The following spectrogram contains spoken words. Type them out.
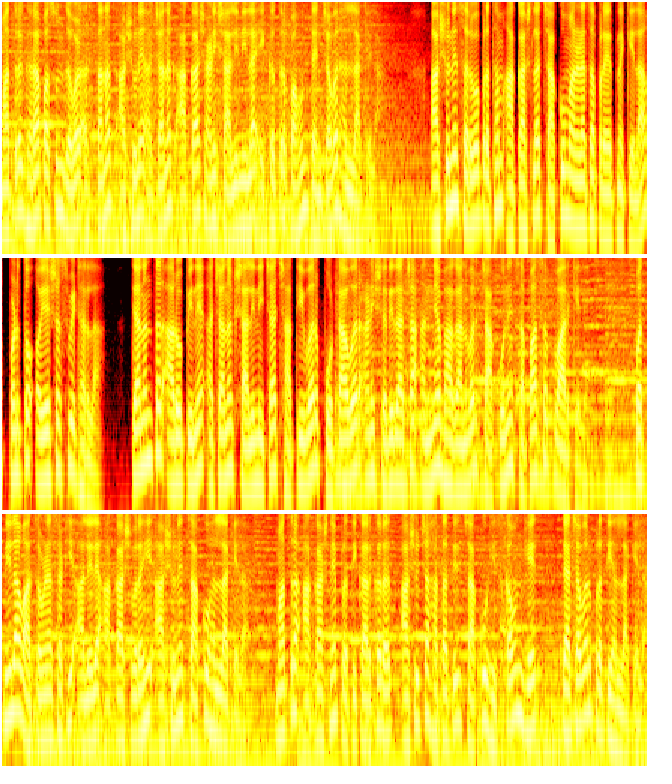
मात्र घरापासून जवळ असतानाच आशूने अचानक आकाश आणि शालिनीला एकत्र पाहून त्यांच्यावर हल्ला केला. आशूने सर्वप्रथम आकाशला चाकू मारण्याचा प्रयत्न केला पण तो अयशस्वी ठरला. त्यानंतर आरोपीने अचानक शालिनीच्या छातीवर पोटावर आणि शरीराच्या अन्य भागांवर चाकूने सपासप वार केले. पत्नीला वाचवण्यासाठी आलेल्या आकाशवरही आशूने चाकू हल्ला केला. मात्र आकाशने प्रतिकार करत आशूच्या हातातील चाकू हिसकावून घेत त्याच्यावर प्रतिहल्ला केला.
